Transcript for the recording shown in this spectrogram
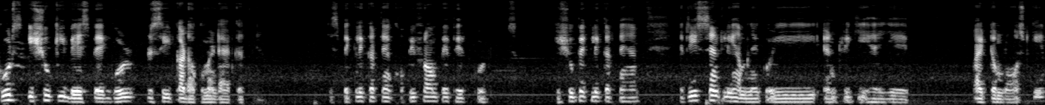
गुड्स इशू की बेस पे गुड रिसीट का डॉक्यूमेंट ऐड करते हैं। इस पे क्लिक करते हैं कॉपी फ्रॉम पे, फिर गुड इशू पे क्लिक करते हैं। रिसेंटली हमने कोई एंट्री की है, ये आइटम लॉस्ट की।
